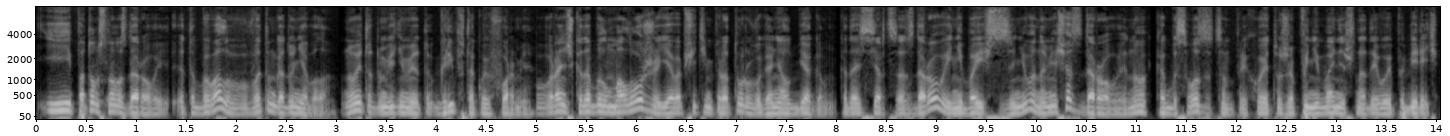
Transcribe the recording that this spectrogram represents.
И потом снова здоровый. Это бывало, в этом году не было. Но это, видимо, это грипп в такой форме. Раньше, когда был моложе, я вообще температуру выгонял бегом. Когда сердце здоровое и не боишься за него, но у меня сейчас здоровое, но как бы с возрастом приходит уже понимание, что надо его и поберечь.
